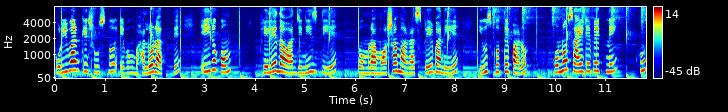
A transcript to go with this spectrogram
পরিবারকে সুস্থ এবং ভালো রাখতে এই রকম ফেলে দেওয়া জিনিস দিয়ে তোমরা মশা মারা স্প্রে বানিয়ে ইউজ করতে পারো। কোনো সাইড এফেক্ট নেই। খুব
